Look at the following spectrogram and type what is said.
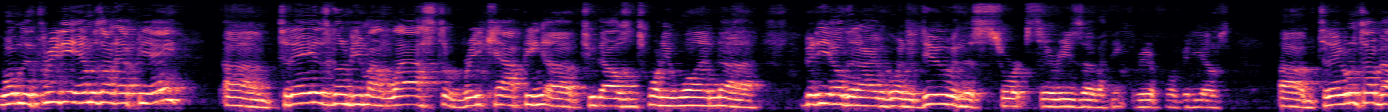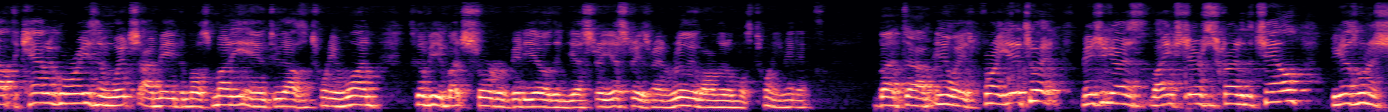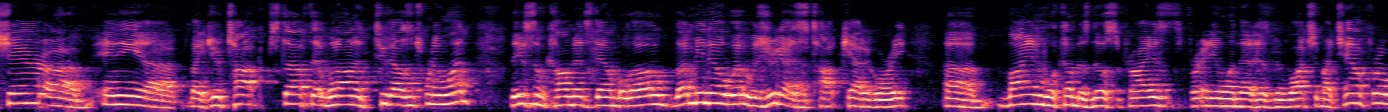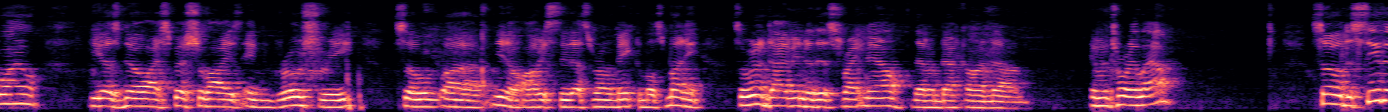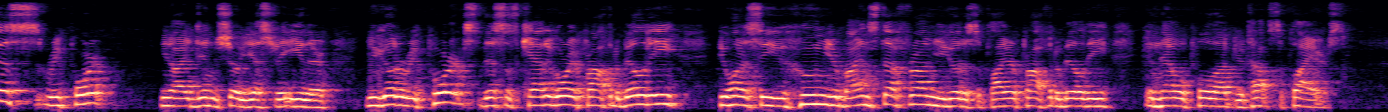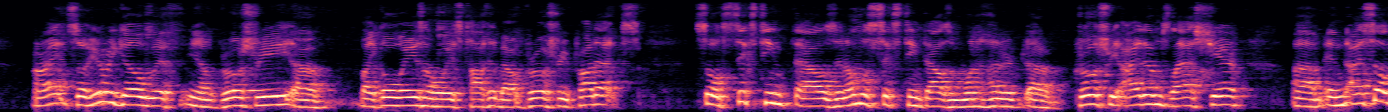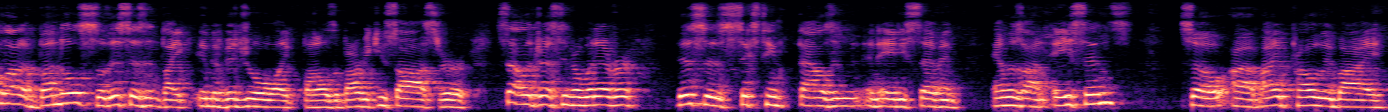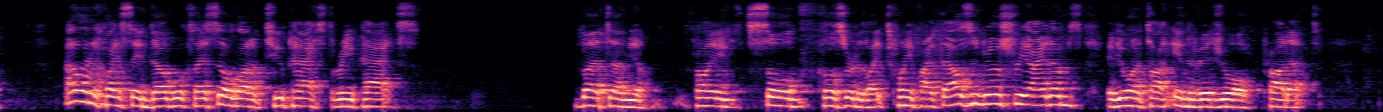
Welcome to 3D Amazon FBA. Um, today is going to be my last recapping of 2021 uh, video that I'm going to do in this short series of I think three or four videos. Um, today we're going to talk about the categories in which I made the most money in 2021. It's going to be a much shorter video than yesterday. Yesterday's ran really long at almost 20 minutes. But um, anyways, before I get into it, make sure you guys like, share, subscribe to the channel. If you guys want to share um, any uh, like your top stuff that went on in 2021, leave some comments down below. Let me know what was your guys' top category. Um, mine will come as no surprise for anyone that has been watching my channel for a while. You guys know I specialize in grocery. So, uh, you know, obviously that's where I'm to make the most money. So we're to dive into this right now that I'm back on um, Inventory Lab. So to see this report, you know, I didn't show yesterday either. You go to reports, this is category profitability. If you want to see whom you're buying stuff from, you go to supplier profitability and that will pull up your top suppliers. All right, so here we go with, you know, grocery. Uh, like always, I'm always talking about grocery products. Sold 16,000, almost 16,100 uh, grocery items last year. Um, and I sell a lot of bundles, so this isn't like individual like bottles of barbecue sauce or salad dressing or whatever. This is 16,087 Amazon ASINs. So um, I probably buy, I don't want to quite say double because I sell a lot of two packs, three packs. But, um, you know, probably sold closer to like 25,000 grocery items if you want to talk individual product.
